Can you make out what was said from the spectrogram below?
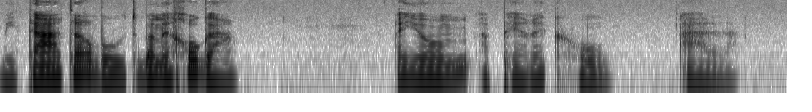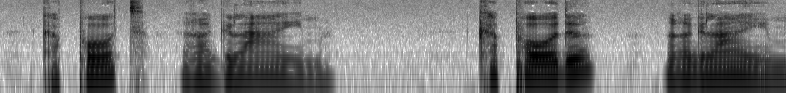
מתא התרבות במחוגה. היום הפרק הוא על כפות רגליים. כפוד רגליים.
